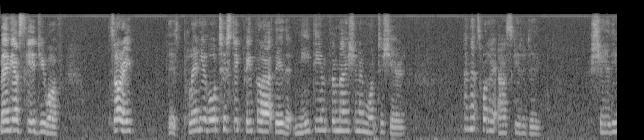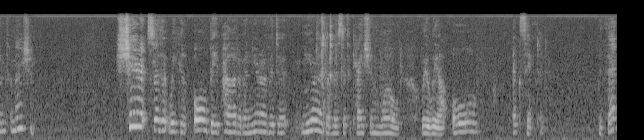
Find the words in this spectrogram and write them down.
maybe I've scared you off. Sorry, there's plenty of autistic people out there that need the information and want to share it. And that's what I ask you to do. Share the information. Share it so that we can all be part of a neurodiversification world where we are all accepted. With that,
